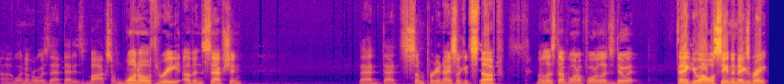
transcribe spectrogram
Uh, what number was that? That is box 103 of Inception. That That's some pretty nice looking stuff. I'm to list up 104. Let's do it. Thank you all. We'll see you in the next break.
